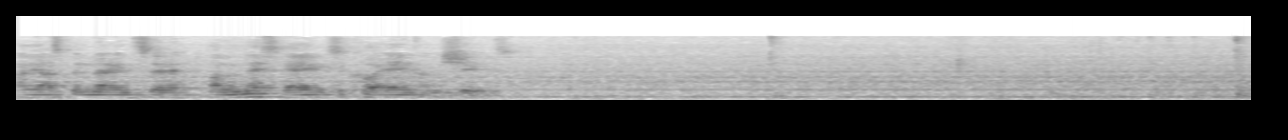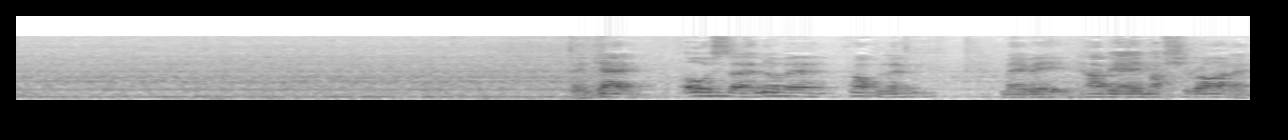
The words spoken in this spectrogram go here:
and he has been known to, on this game, to cut in and shoot. Okay. Also, another problem, maybe Javier Mascherano.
